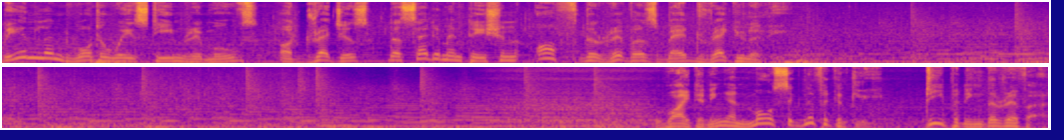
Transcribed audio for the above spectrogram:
The inland waterways team removes or dredges the sedimentation off the river's bed regularly. widening and more significantly, deepening the river.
